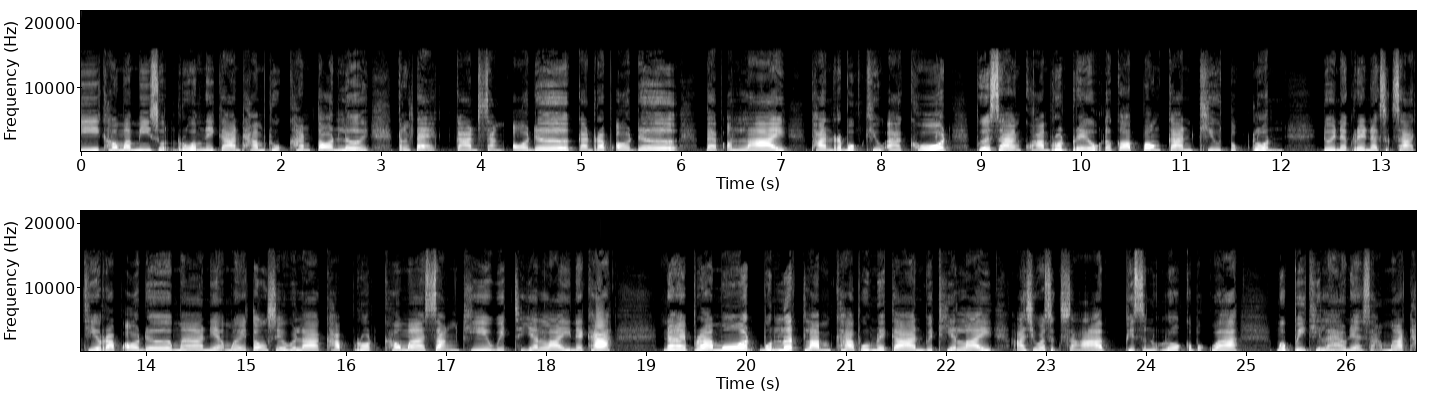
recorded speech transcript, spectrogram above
ยีเข้ามามีส่วนร่วมในการทำทุกขั้นตอนเลย ตั้งแต่การสั่งออเดอร์ การรับออเดอร์ แบบออนไลน์ ผ่านระบบ QR code เพื่อสร้างความรวดเร็ว แล้วก็ป้องกันคิวตกหล่น โดยนักเรียนนักศึกษาที่รับออเดอร์มาเนี่ยไม่ต้องเสียเวลาขับรถเข้ามาสั่งที่วิทยาลัยนะคะ นายปราโมทบุญเลิศล้ำค่ะผู้อำนวยการวิทยาลัย อาชีวศึกษา พิษณุโลกก็บอกว่า เมื่อปีที่แล้วเนี่ยสามารถท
